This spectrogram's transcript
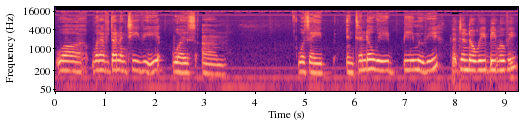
Well, what I've done in TV was um, was a Nintendo Wii Bee Movie. Nintendo Wii Bee Movie?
